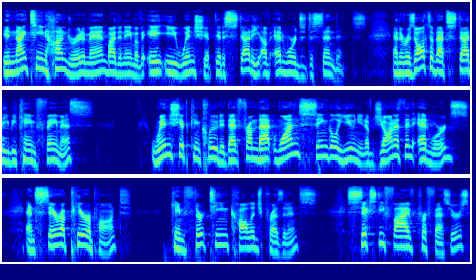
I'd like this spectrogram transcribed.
In 1900, a man by the name of A.E. Winship did a study of Edwards' descendants. And the results of that study became famous. Winship concluded that from that one single union of Jonathan Edwards and Sarah Pierrepont came 13 college presidents, 65 professors,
